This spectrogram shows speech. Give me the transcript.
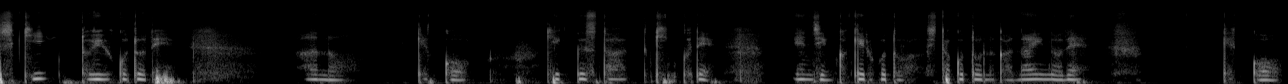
式ということで、あの、結構、キックスタート、キックでエンジンかけることはしたことがないので、結構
